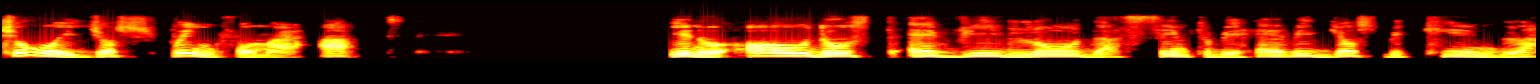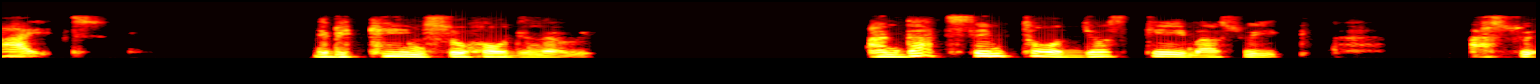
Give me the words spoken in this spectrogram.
joy just sprang from my heart. You know, all those heavy load that seemed to be heavy just became light. They became so ordinary. And that same thought just came as we, as we,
